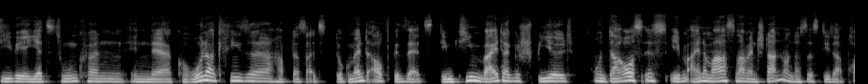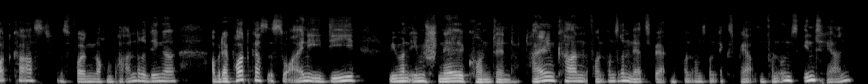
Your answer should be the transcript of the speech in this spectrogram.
die wir jetzt tun können in der Corona-Krise, habe das als Dokument aufgesetzt, dem Team weitergespielt und daraus ist eben eine Maßnahme entstanden und das ist dieser Podcast. Es folgen noch ein paar andere Dinge, aber der Podcast ist so eine Idee, wie man eben schnell Content teilen kann von unseren Netzwerken, von unseren Experten, von uns intern.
